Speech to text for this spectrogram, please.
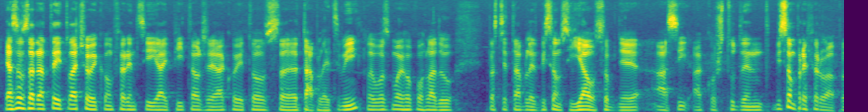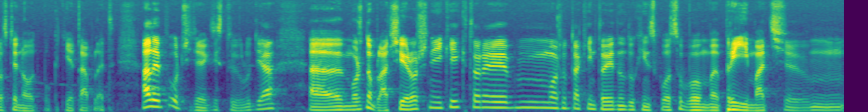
ja som sa na tej tlačovej konferencii aj pýtal, že ako je to s tabletmi, lebo z môjho pohľadu proste tablet by som si ja osobne asi ako študent, by som preferoval proste notebook, nie tablet. Ale určite existujú ľudia, možno mladšie ročníky, ktoré môžu takýmto jednoduchým spôsobom prijímať um,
